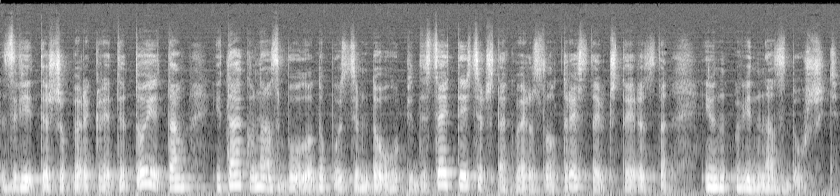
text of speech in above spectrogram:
звідти, щоб перекрити то і там. І так у нас було, допустимо, довго 50 тисяч, так виросло в 300 і в 400, і він, він нас душить.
